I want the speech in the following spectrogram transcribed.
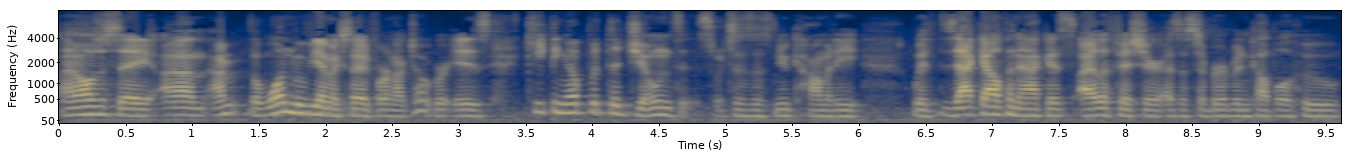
and I'll just say, um, I'm the one movie I'm excited for in October is Keeping Up with the Joneses, which is this new comedy with Zach Galifianakis, Isla Fisher as a suburban couple who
